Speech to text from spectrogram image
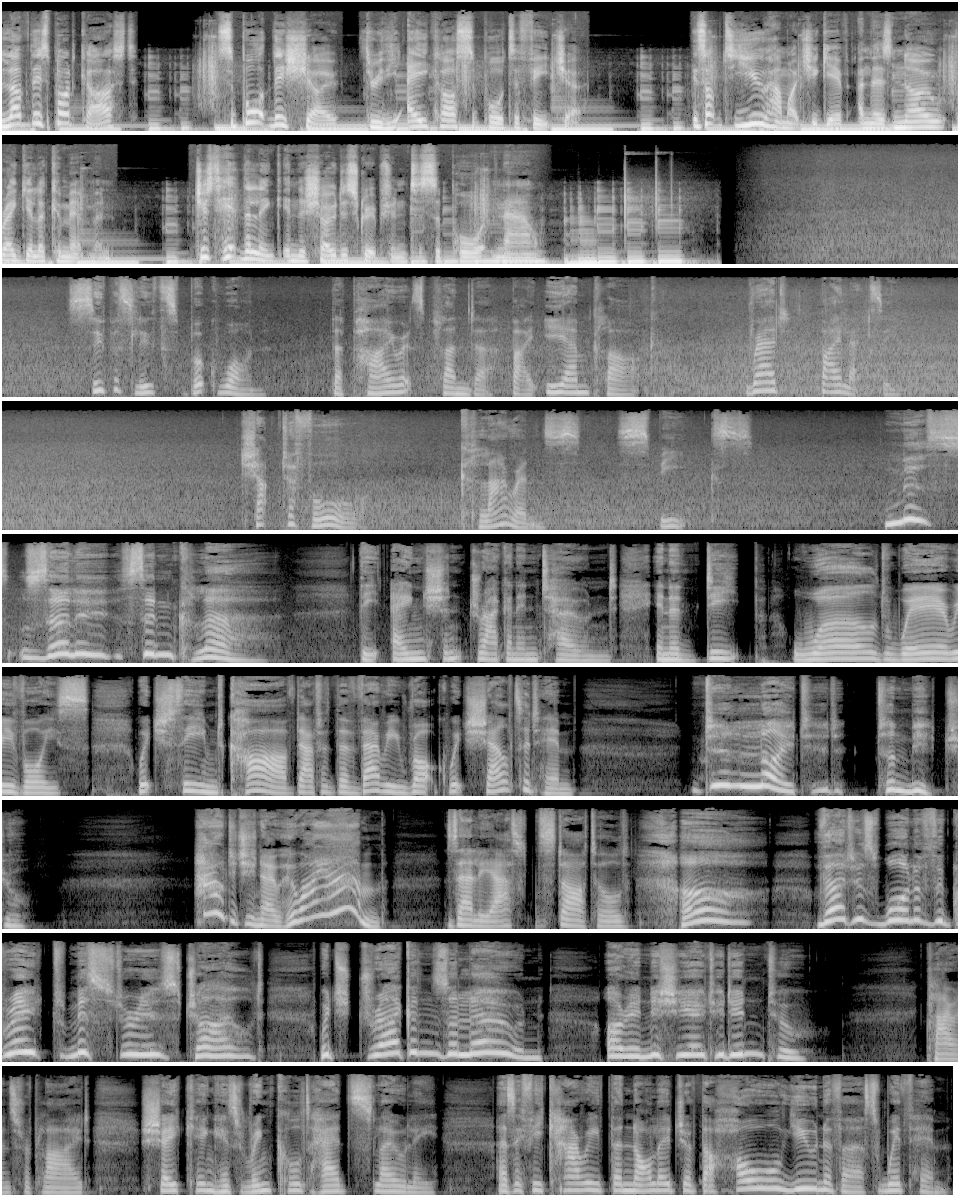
Love this podcast? Support this show through the Acast supporter feature. It's up to you how much you give, and there's no regular commitment. Just hit the link in the show description to support now. Super Sleuths Book 1 The Pirate's Plunder by E.M. Clark. Read by Lexi. Chapter 4 Clarence Speaks. Miss Zelly Sinclair, the ancient dragon intoned in a deep, world weary voice which seemed carved out of the very rock which sheltered him. Delighted to meet you. How did you know who I am? Zelly asked, startled. Ah, that is one of the great mysteries, child, which dragons alone are initiated into. Clarence replied, shaking his wrinkled head slowly, as if he carried the knowledge of the whole universe with him.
